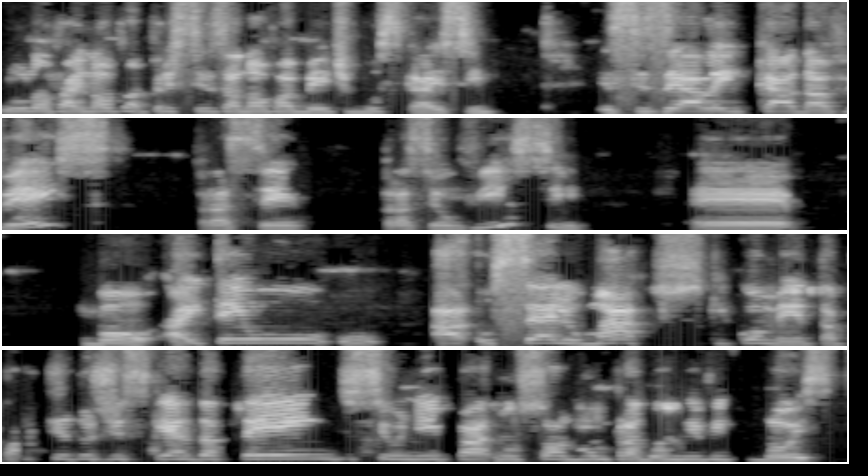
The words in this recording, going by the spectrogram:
Lula vai nova, precisa novamente buscar esse, esse Zé Alencar da vez para ser, ser o vice. É, bom, aí tem o, o, a, o Célio Matos, que comenta: partidos de esquerda têm de se unir pra, no só nome para 2022.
